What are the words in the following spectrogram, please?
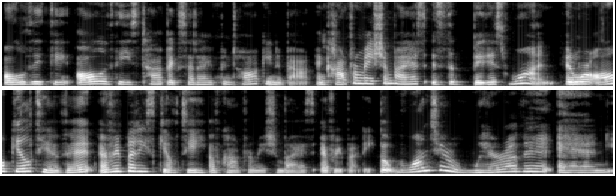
all of the th- all of these topics that I've been talking about. And confirmation bias is the biggest one and we're all guilty of it everybody's guilty of confirmation bias everybody but once you're aware of it and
